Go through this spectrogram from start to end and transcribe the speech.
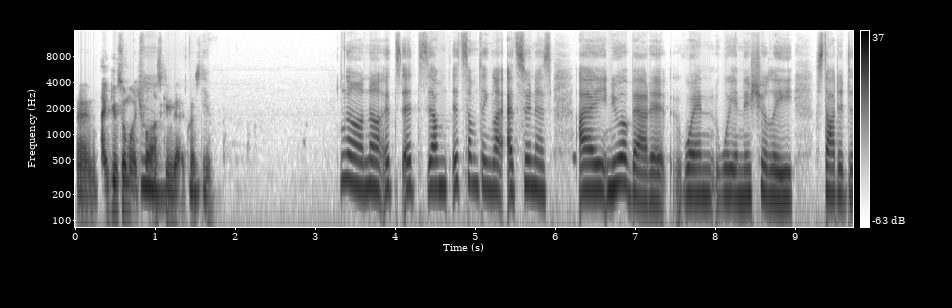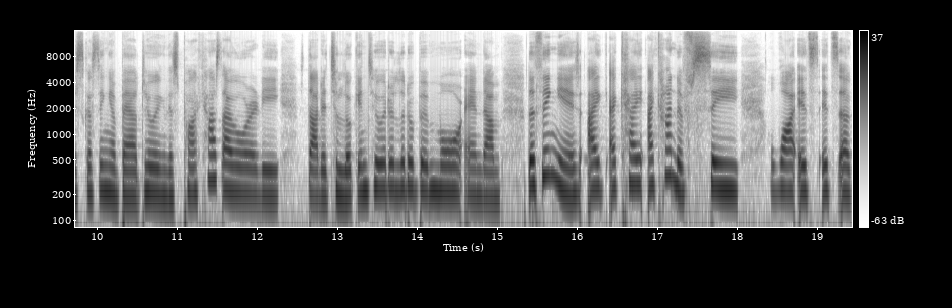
And thank you so much for Mm. asking that question. No, no, it's it's um it's something like as soon as I knew about it when we initially started discussing about doing this podcast, I already started to look into it a little bit more. And um, the thing is, I I I kind of see why it's it's a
